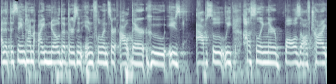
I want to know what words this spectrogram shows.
And at the same time i know that there's an influencer out there who is absolutely hustling their balls off trying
